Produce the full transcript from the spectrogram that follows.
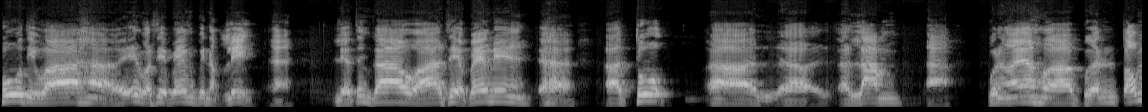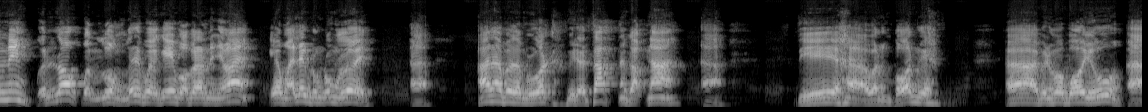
ผู้ที่ว่าเอ็นว่าเสียแป้งเป็นนักเลงอ่าแล้วถึงก้าวอ่าเสียแป้งนี่อ่าอ่าทุกอ่าอ่าลำอ่าคนยังไงอ่าเผื่อนต้มนี่เผื่อนลอกเผื่อนลวงก็ได้เผื่อเกบอกไปแล้วนี่ใช่ไหมเกหมายเลขตรงๆเลยอ่าอันนั้นเป็นตำรวจวิทยาศักดิ์นะครับนะอ่าดีวันก่อนเลย อ่าเป็นพบอยู่อ่า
